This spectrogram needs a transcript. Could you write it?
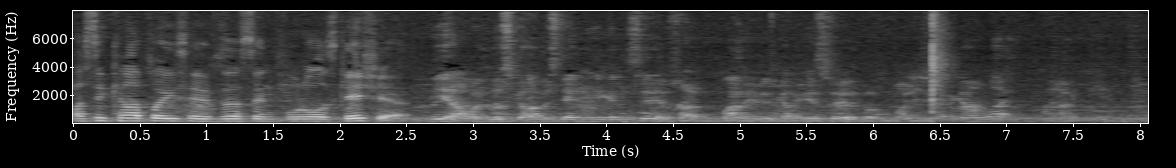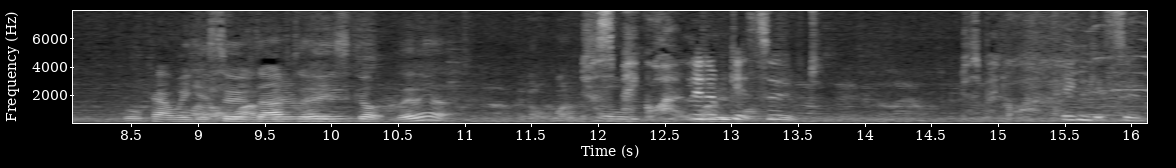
I said, can I please have this and four dollars cash out? Yeah, when this guy was standing here getting served, so one of you's going to get served, but one of you's going to go away. I don't Well, can't we I get served after their he's hands. got that out? I don't want Just be quiet. Let him get served. Just be quiet. He can get served.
